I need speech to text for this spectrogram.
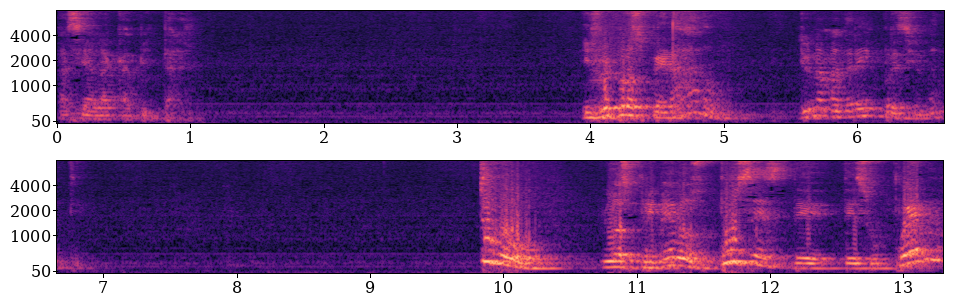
hacia la capital. Y fue prosperado de una manera impresionante. Tuvo los primeros buses de, de su pueblo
